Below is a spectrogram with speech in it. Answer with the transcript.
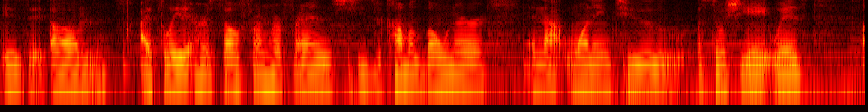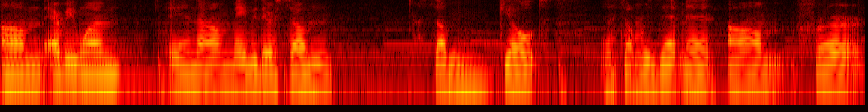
is um, isolated herself from her friends. She's become a loner and not wanting to associate with um, everyone. And um, maybe there's some some guilt and some resentment um, for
